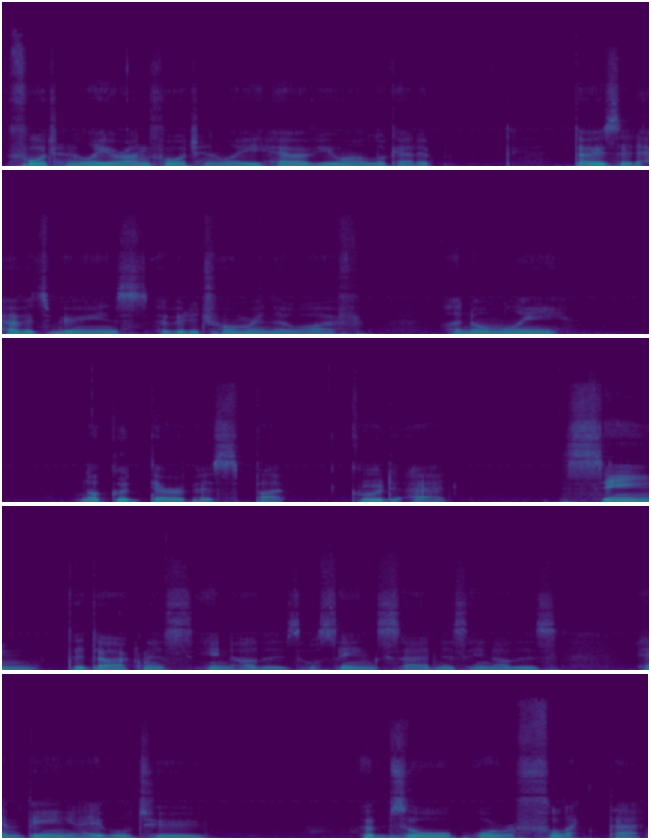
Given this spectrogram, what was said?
fortunately or unfortunately, however you want to look at it, those that have experienced a bit of trauma in their life are normally not good therapists, but good at seeing the darkness in others or seeing sadness in others and being able to absorb or reflect that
